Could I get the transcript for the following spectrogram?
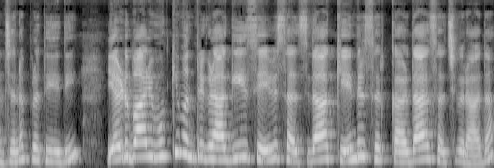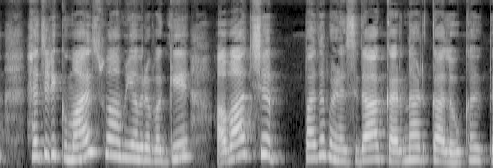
ಜನಪ್ರತಿನಿಧಿ, ಎರಡು ಬಾರಿ ಮುಖ್ಯಮಂತ್ರಿಗಳಾಗಿ ಸೇವೆ ಸಲ್ಲಿಸಿದ ಕೇಂದ್ರ ಸರ್ಕಾರದ ಸಚಿವರಾದ ಎಚ್ ಡಿ ಕುಮಾರಸ್ವಾಮಿ ಅವರ ಬಗ್ಗೆ ಅವಾಚ್ಯ ಪದ ಬಳಸಿದ ಕರ್ನಾಟಕ ಲೋಕಾಯುಕ್ತ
